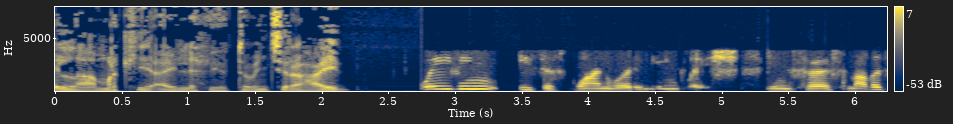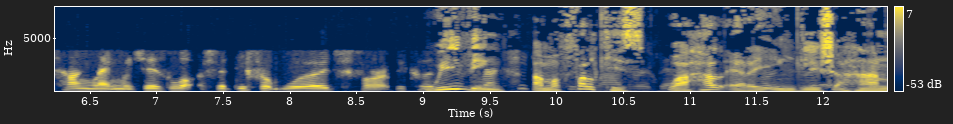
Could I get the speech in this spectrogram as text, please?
ilaa markii ay lix iyo toban jir ahayd wiiving ama falkis waa hal eray ingiliish ahaan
